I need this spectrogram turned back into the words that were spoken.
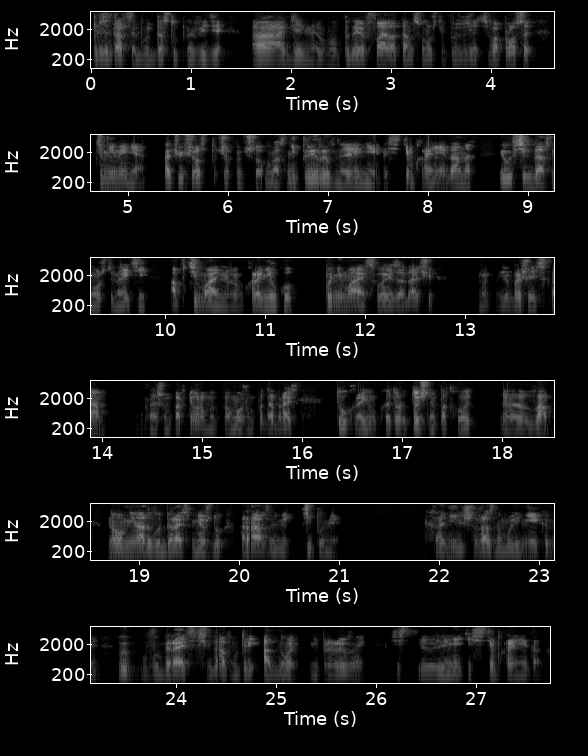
презентация будет доступна в виде а, отдельного PDF-файла, там сможете поизучать вопросы. Тем не менее, хочу еще раз подчеркнуть, что у нас непрерывная линейка систем хранения данных, и вы всегда сможете найти оптимальную хранилку, понимая свои задачи. Мы, обращайтесь к нам, к нашим партнерам, мы поможем подобрать ту хранилку, которая точно подходит э, вам. Но вам не надо выбирать между разными типами хранилищ разными линейками, вы выбираете всегда внутри одной непрерывной э, линейки систем хранения данных.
